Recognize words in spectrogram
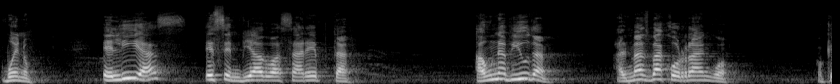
Bueno, Elías es enviado a Zarepta, a una viuda al más bajo rango, ¿ok?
